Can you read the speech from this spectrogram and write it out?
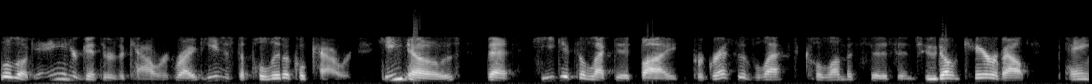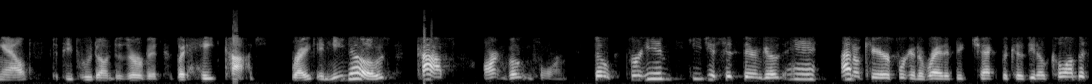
Well, look, Andrew Ginther is a coward, right? He's just a political coward. He knows that he gets elected by progressive left Columbus citizens who don't care about paying out to people who don't deserve it, but hate cops, right? And he knows cops aren't voting for him. So for him, he just sits there and goes, eh, I don't care if we're going to write a big check because, you know, Columbus,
